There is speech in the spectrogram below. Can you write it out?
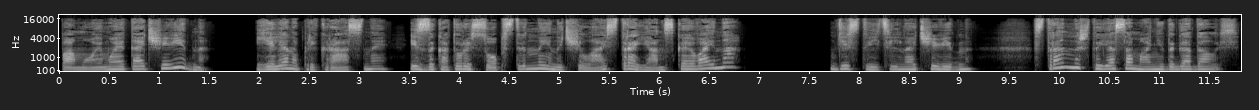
По-моему, это очевидно. Елена прекрасная, из-за которой, собственно, и началась Троянская война. Действительно очевидно. Странно, что я сама не догадалась.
